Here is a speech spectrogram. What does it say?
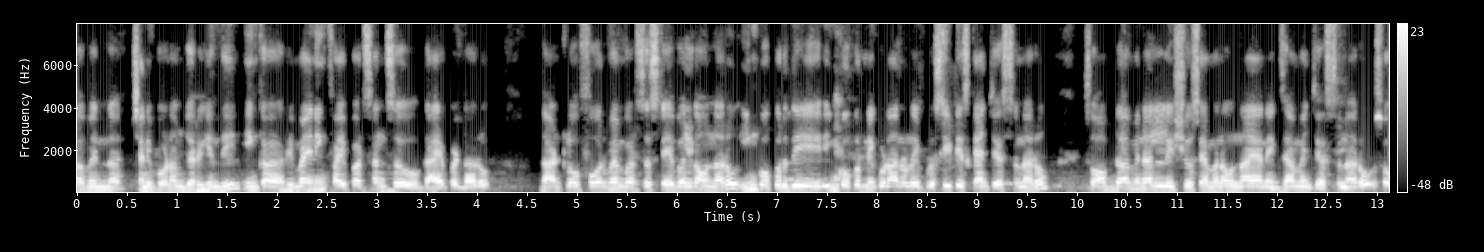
ఐ మీన్ చనిపోవడం జరిగింది. ఇంకా రిమైనింగ్ ఫైవ్ పర్సన్స్ గాయపడ్డారు. దాంట్లో ఫోర్ మెంబర్స్ స్టేబుల్గా ఉన్నారు. ఇంకొకరిది ఇంకొకరిని కూడా ఇప్పుడు సిటీ స్కాన్ చేస్తున్నారు. సో అబ్డామినల్ ఇష్యూస్ ఏమైనా ఉన్నాయని ఎగ్జామిన్ చేస్తున్నారు. సో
